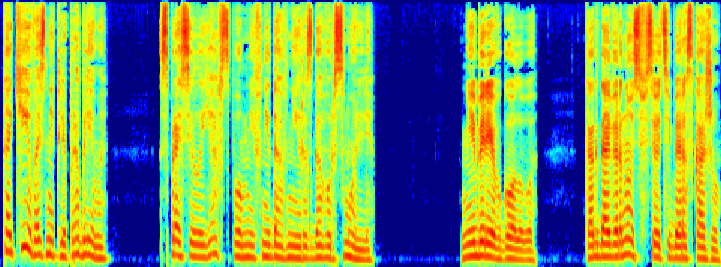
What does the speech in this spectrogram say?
«Какие возникли проблемы?» — спросила я, вспомнив недавний разговор с Молли. «Не бери в голову. Когда вернусь, все тебе расскажу».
